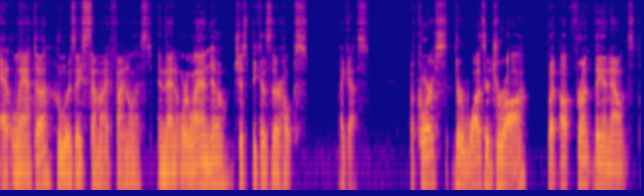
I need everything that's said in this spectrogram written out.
Atlanta, who was a semifinalist, and then Orlando, just because they're hosts, I guess. Of course, there was a draw, but up front they announced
